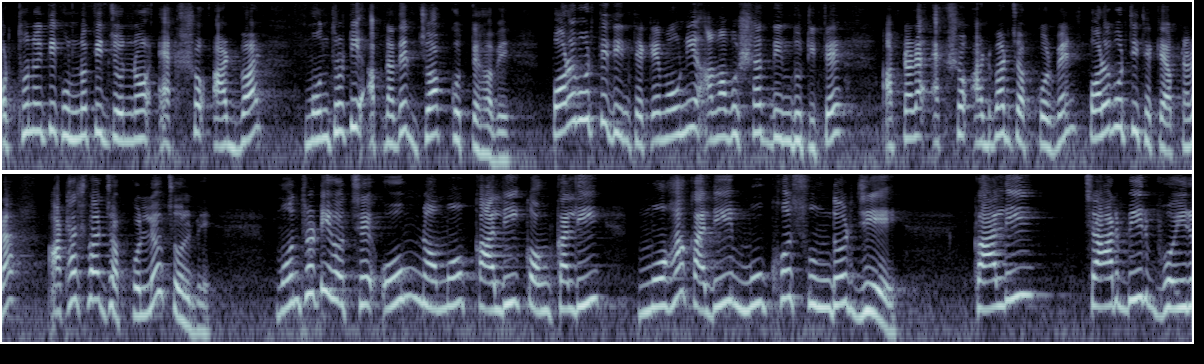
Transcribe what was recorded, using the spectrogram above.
অর্থনৈতিক উন্নতির জন্য একশো বার মন্ত্রটি আপনাদের জপ করতে হবে। পরবর্তী দিন থেকে মৌনী অমাবস্যার দিন দুটিতে আপনারা একশো বার জপ করবেন, পরবর্তী থেকে আপনারা আঠাশ বার জপ করলেও চলবে। মন্ত্রটি হচ্ছে ওম নম কালী কঙ্কালী মহাকালী মুখ সুন্দর জিয়ে কালী চারবীর ভৈর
